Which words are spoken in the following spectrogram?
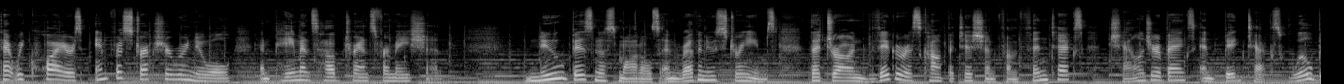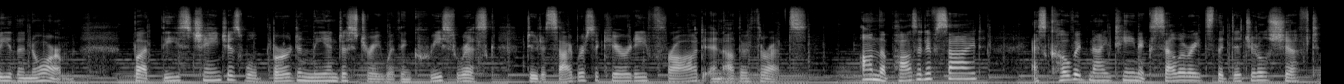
that requires infrastructure renewal and payments hub transformation new business models and revenue streams that draw in vigorous competition from fintechs, challenger banks, and big techs will be the norm. But these changes will burden the industry with increased risk due to cybersecurity, fraud, and other threats. On the positive side, as COVID 19 accelerates the digital shift,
